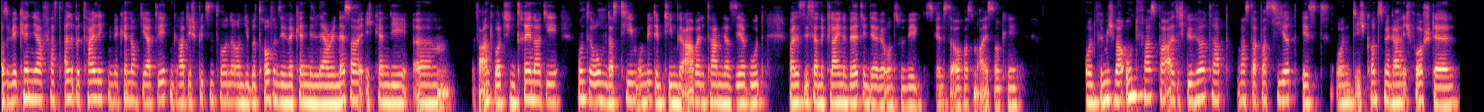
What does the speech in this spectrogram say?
also wir kennen ja fast alle Beteiligten, wir kennen auch die Athleten, gerade die Spitzenturnerin, die betroffen sind, wir kennen den Larry Nesser, ich kenne die ähm, verantwortlichen Trainer, die rundherum das Team und mit dem Team gearbeitet haben, ja sehr gut, weil es ist ja eine kleine Welt, in der wir uns bewegen. Das kennst du auch aus dem Eishockey. Und für mich war unfassbar, als ich gehört habe, was da passiert ist. Und ich konnte es mir gar nicht vorstellen.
